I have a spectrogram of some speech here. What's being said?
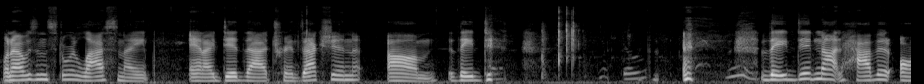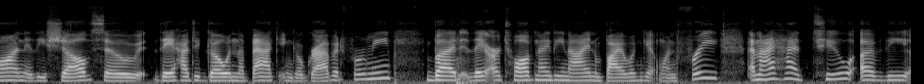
when I was in store last night and I did that transaction, um, they did... they did not have it on the shelves so they had to go in the back and go grab it for me. But they are $12.99 buy one get one free. And i had two of the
